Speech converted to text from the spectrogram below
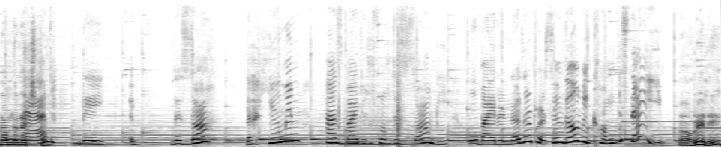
Now the next and one. they, if the zo- the human has bited from the zombie will bite another person, they'll become the same. Oh, really?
